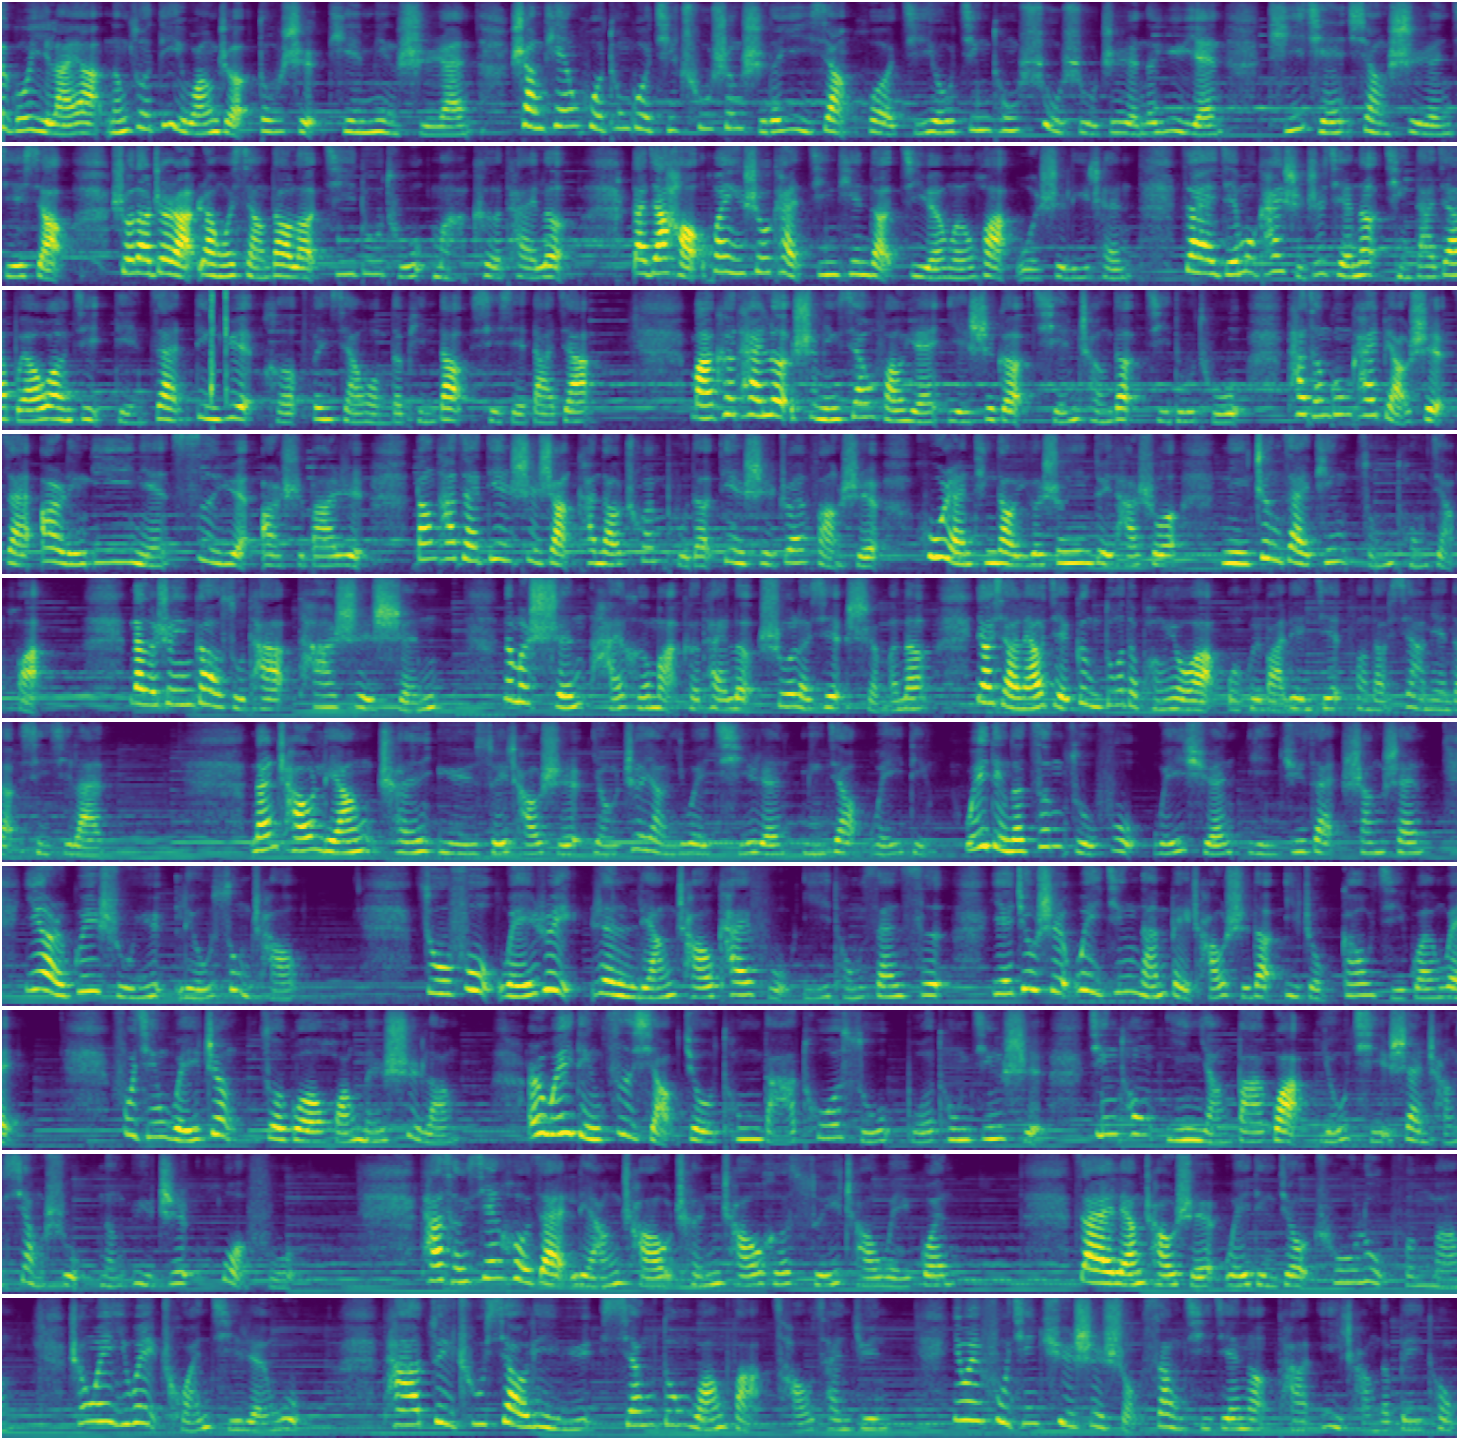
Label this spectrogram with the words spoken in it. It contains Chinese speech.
自古以来啊，能做帝王者都是天命使然，上天或通过其出生时的意象，或极由精通术数之人的预言，提前向世人揭晓。说到这儿啊，让我想到了基督徒马克泰勒。大家好，欢迎收看今天的纪元文化，我是黎晨。在节目开始之前呢，请大家不要忘记点赞、订阅和分享我们的频道，谢谢大家。马克·泰勒是名消防员，也是个虔诚的基督徒。他曾公开表示，在2011年4月28日，当他在电视上看到川普的电视专访时，忽然听到一个声音对他说：“你正在听总统讲话。”那个声音告诉他他是神。那么，神还和马克·泰勒说了些什么呢？要想了解更多的朋友啊，我会把链接放到下面的信息栏。南朝梁、陈与隋朝时，有这样一位奇人，名叫韦鼎。韦鼎的曾祖父韦玄隐居在商山，因而归属于刘宋朝。祖父韦睿任梁朝开府仪同三司，也就是魏京南北朝时的一种高级官位。父亲韦政做过黄门侍郎。而韦鼎自小就通达脱俗，博通经史，精通阴阳八卦，尤其擅长相术，能预知祸福。他曾先后在梁朝、陈朝和隋朝为官。在梁朝时，韦鼎就初露锋芒，成为一位传奇人物。他最初效力于湘东王法曹参军，因为父亲去世守丧期间呢，他异常的悲痛，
